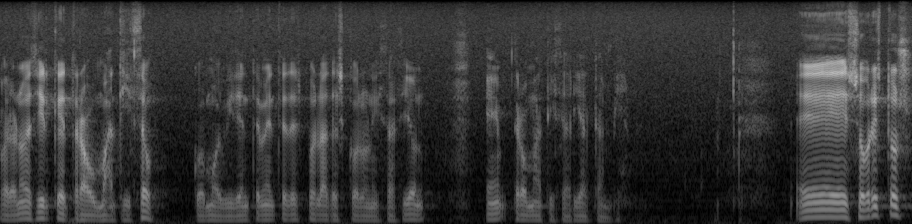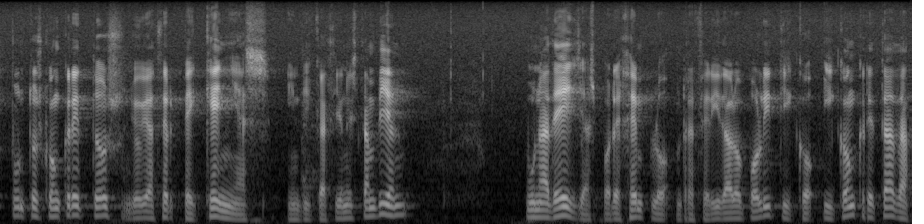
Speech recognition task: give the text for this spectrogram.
para no decir que traumatizó, como evidentemente después la descolonización ¿eh? traumatizaría también. Eh, sobre estos puntos concretos yo voy a hacer pequeñas indicaciones también una de ellas, por ejemplo, referida a lo político y concretada,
